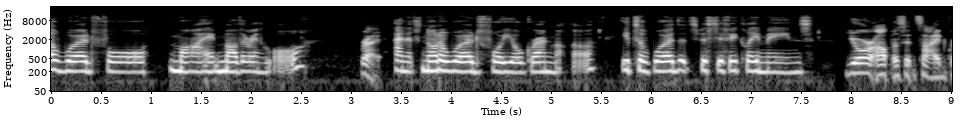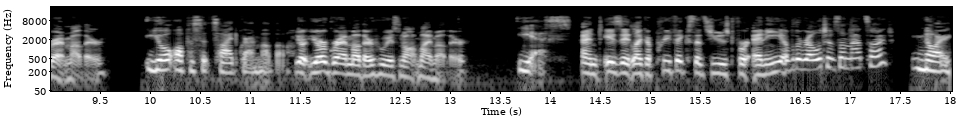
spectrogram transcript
a word for my mother-in-law Right. and it's not a word for your grandmother. It's a word that specifically means Your opposite side grandmother. your opposite side grandmother. Your, your grandmother who is not my mother. Yes. And is it like a prefix that's used for any of the relatives on that side? No,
